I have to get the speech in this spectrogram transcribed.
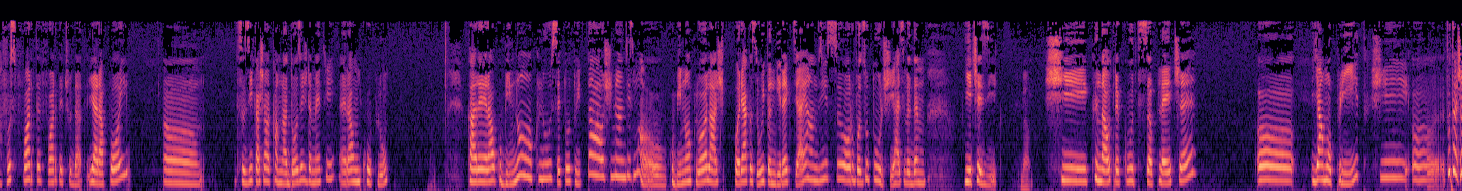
A fost foarte, foarte ciudat. Iar apoi, uh, să zic așa, cam la 20 de metri, era un cuplu care erau cu binoclu, se tot uitau și ne-am zis, mă, cu binoclu ăla și părea că se uită în direcția aia, am zis, ori văzut urși, hai să vedem ei ce zic. Da. Și când au trecut să plece, uh, i-am oprit și uh, tot așa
